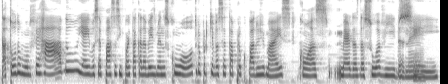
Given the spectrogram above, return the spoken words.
tá todo mundo ferrado e aí você passa a se importar cada vez menos com o outro porque você tá preocupado demais com as merdas da sua vida, né? Sim. né? E,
